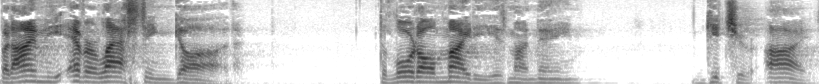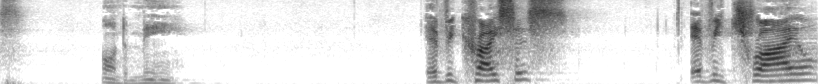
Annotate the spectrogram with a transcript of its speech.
but I'm the everlasting God. The Lord Almighty is my name. Get your eyes onto me. Every crisis, every trial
